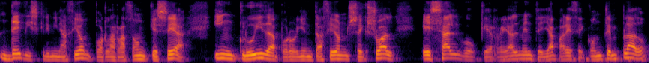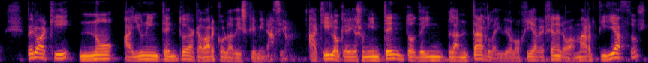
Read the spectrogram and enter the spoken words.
de discriminación por la razón que sea, incluida por orientación sexual, es algo que realmente ya parece contemplado, pero aquí no hay un intento de acabar con la discriminación. Aquí lo que hay es un intento de implantar la ideología de género a martillazos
